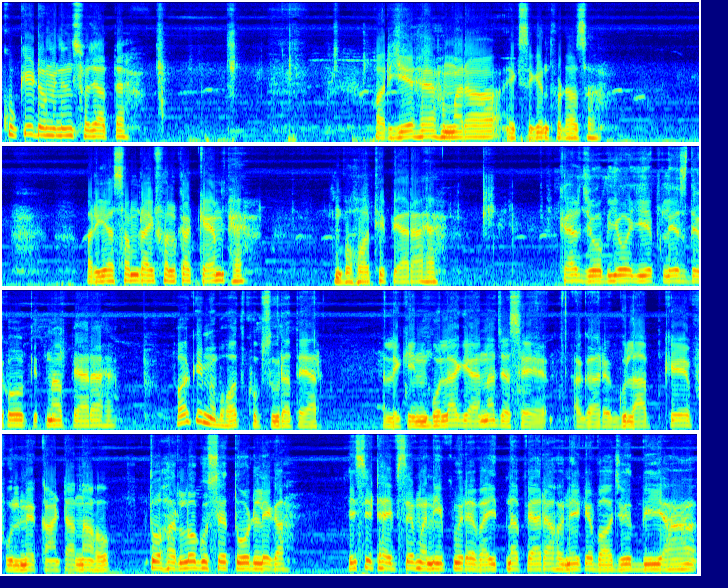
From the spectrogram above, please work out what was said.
कुकी डोमिनेंस हो जाता है। और ये है हमारा, एक सेकेंड थोड़ा सा। और ये असम राइफल का कैंप है, बहुत ही प्यारा है। खैर, जो भी हो, ये प्लेस देखो, कितना प्यारा है। वाकई में बहुत खूबसूरत है यार। लेकिन बोला गया ना, जैसे अगर गुलाब के फूल में कांटा ना हो तो हर लोग उसे तोड़ लेगा। इसी टाइप से मणिपुर है भाई, इतना प्यारा होने के बावजूद भी यहाँ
